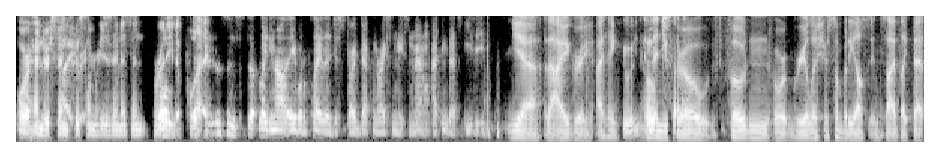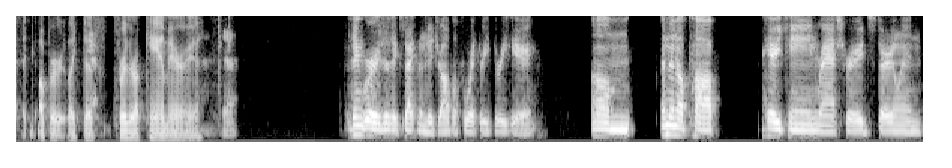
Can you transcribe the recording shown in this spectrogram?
Or Henderson for some reason isn't ready Well, to if play. Henderson's st- like not able to play. They just start Declan Rice and Mason Mount. I think that's easy. Yeah, I agree. I think, You and then you so. throw Foden or Grealish or somebody else inside like that like, upper, like the Yeah. further up cam area. Yeah. I think we're just expecting them to drop a 4-3-3 here. Um, and then up top, Harry Kane, Rashford, Sterling,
